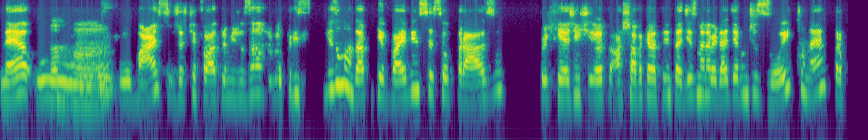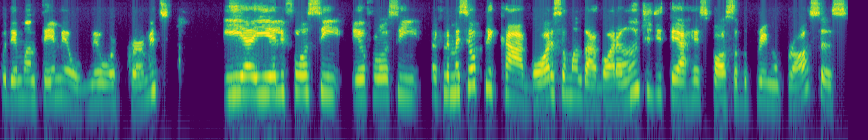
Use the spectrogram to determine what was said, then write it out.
né? O, Aham. o Márcio já tinha falado para mim, Josana, eu preciso mandar porque vai vencer seu prazo, porque a gente eu achava que era 30 dias, mas na verdade eram 18, né? Para poder manter meu, meu work permit. E aí ele falou assim, eu falou assim, eu falei, mas se eu aplicar agora, se eu mandar agora, antes de ter a resposta do premium process,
